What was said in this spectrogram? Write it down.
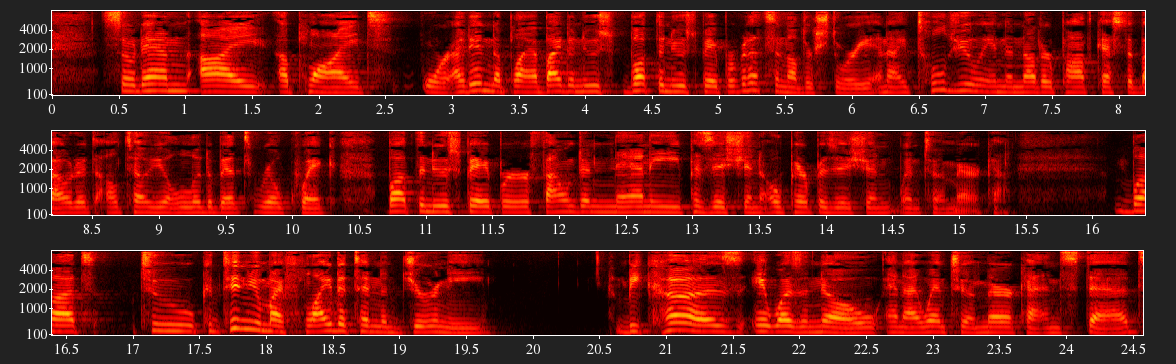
so then I applied or I didn't apply. I buy the news, bought the newspaper, but that's another story. And I told you in another podcast about it. I'll tell you a little bit real quick. Bought the newspaper, found a nanny position, au pair position, went to America. But to continue my flight attendant journey, because it was a no and I went to America instead,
